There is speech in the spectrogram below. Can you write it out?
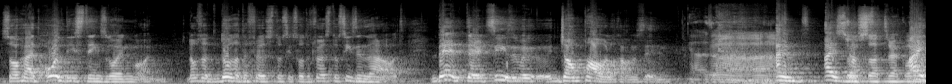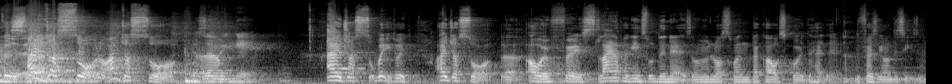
So he had all these things going on. Those are those are the first two seasons. So the first two seasons are out. Then third season, uh, Giampaolo comes in, Yeah, it's- ah. and I So just, so I, trequartista. I just saw. No, I just saw. Um. I just wait, wait. I just saw uh, our first lineup against Udinese when we lost when Becao scored the header, the first game of the season.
